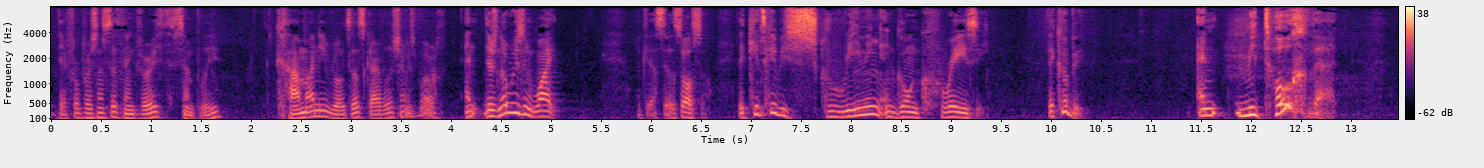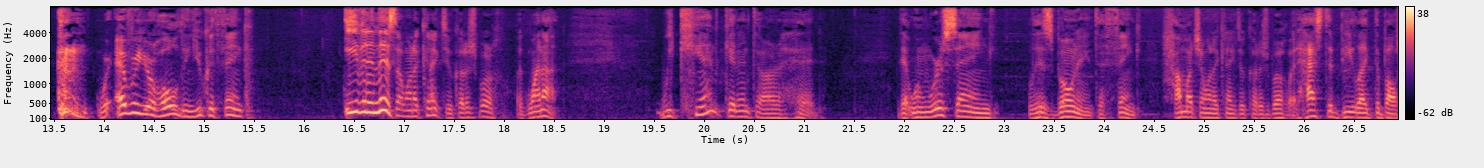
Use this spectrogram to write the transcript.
Therefore, a person has to think very simply, Kamani wrote Baruch. And there's no reason why. Okay, I'll say this also. The kids could be screaming and going crazy. They could be. And mitoch that, wherever you're holding, you could think, even in this, I want to connect to Kadosh Baruch Like, why not? We can't get into our head that when we're saying Lisbonin to think how much I want to connect to Kadosh Baruch it has to be like the Baal.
